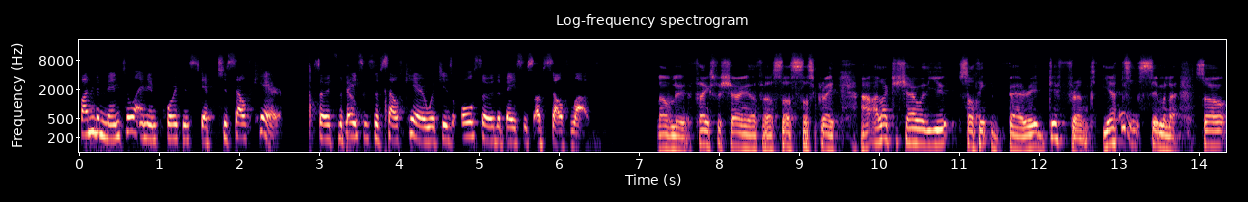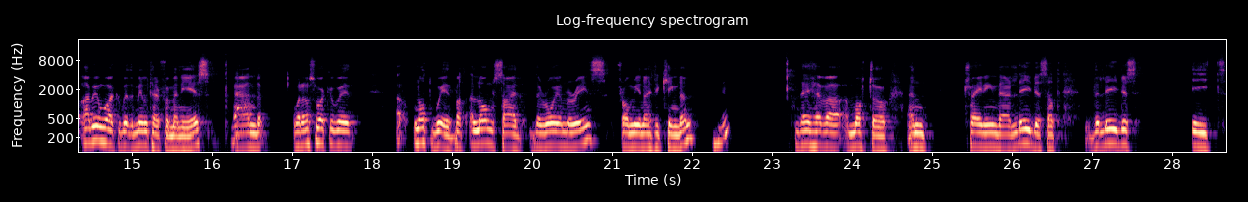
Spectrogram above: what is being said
fundamental and important step to self care. So, it's the yep. basis of self care, which is also the basis of self love. Lovely. Thanks for sharing that with us. That's, that's great. Uh, I'd like to share with you something very different, yet Please. similar. So, I've been working with the military for many years. And when I was working with, uh, not with, but alongside the Royal Marines from United Kingdom, mm-hmm. They have a, a motto, and training their leaders that the leaders eat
